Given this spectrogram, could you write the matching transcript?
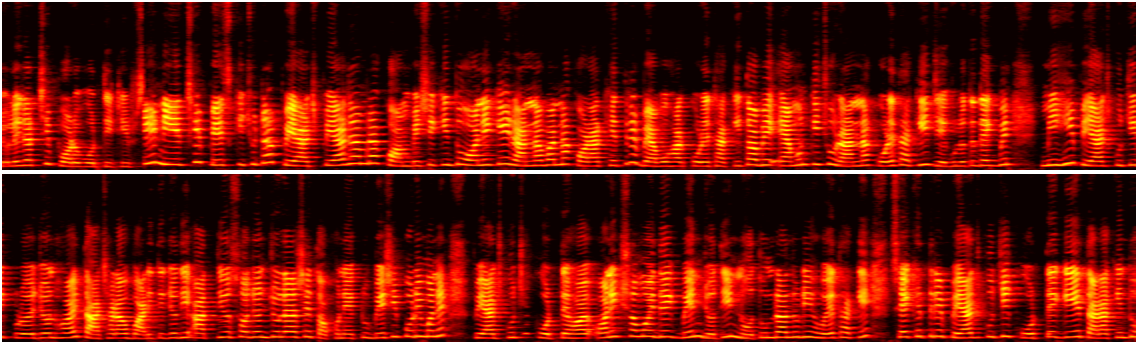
চলে যাচ্ছি পরবর্তী টিপস নিয়েছি বেশ কিছুটা পেঁয়াজ। পেঁয়াজ আমরা কম বেশি কিন্তু অনেকেই রান্না বান্না করার ক্ষেত্রে ব্যবহার করে থাকি। তবে এমন কিছু রান্না করে থাকি যেগুলোতে দেখবেন মিহি পেঁয়াজ কুচির প্রয়োজন হয়। তাছাড়াও বাড়িতে যদি আত্মীয় স্বজন চলে আসে তখন একটু বেশি পরিমাণের পেঁয়াজ কুচি করতে হয়। অনেক সময় দেখবেন যদি নতুন রাঁধুনি হয়ে থাকে সেক্ষেত্রে পেঁয়াজ কুচি করতে গিয়ে তারা কিন্তু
